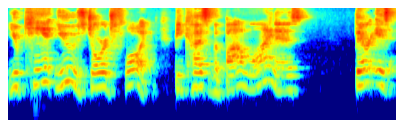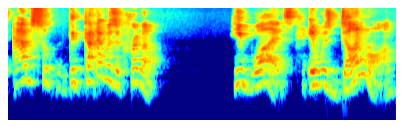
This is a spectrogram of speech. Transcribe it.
you can't use George Floyd because the bottom line is there is absolute the guy was a criminal. He was. It was done wrong.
